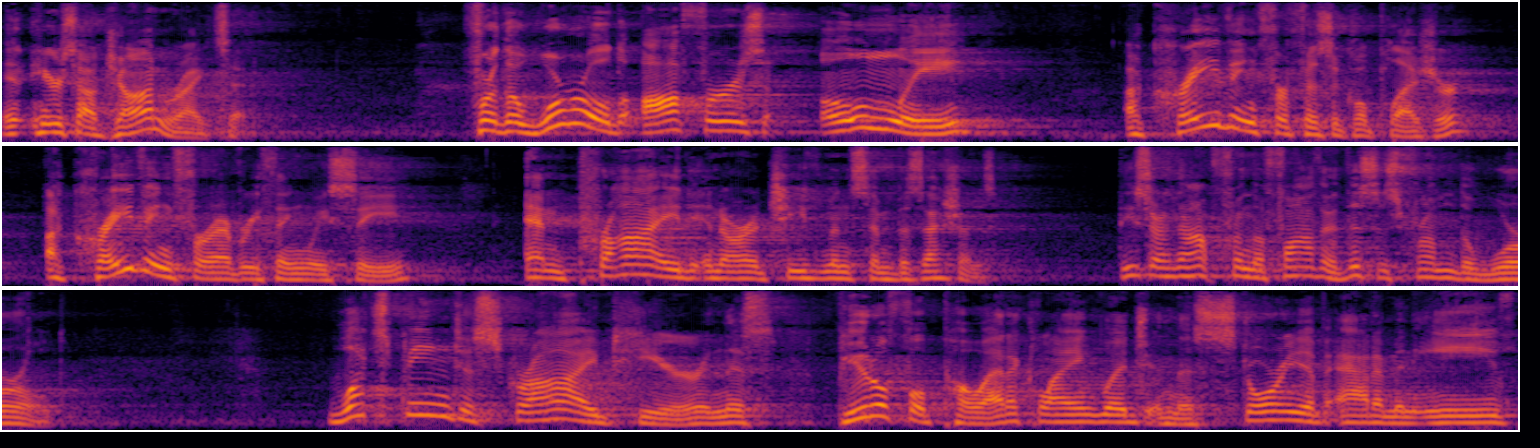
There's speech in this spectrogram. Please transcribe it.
And here's how John writes it For the world offers only a craving for physical pleasure, a craving for everything we see, and pride in our achievements and possessions. These are not from the Father, this is from the world. what's being described here in this beautiful poetic language, in this story of Adam and Eve,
